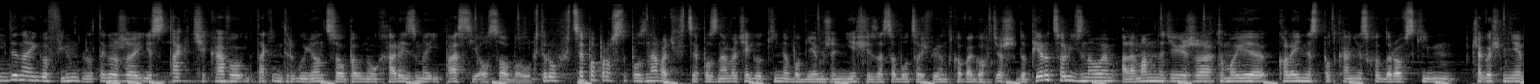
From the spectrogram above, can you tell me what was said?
idę na jego film, dlatego że jest tak ciekawą i tak intrygującą, pełną charyzmy i pasji osobą, którą chcę po prostu poznawać. Chcę poznawać jego kino, bo wiem, że niesie za sobą coś wyjątkowego. Chociaż dopiero co liznąłem, ale mam nadzieję, że to moje kolejne spotkanie z Chodorowskim czegoś mnie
